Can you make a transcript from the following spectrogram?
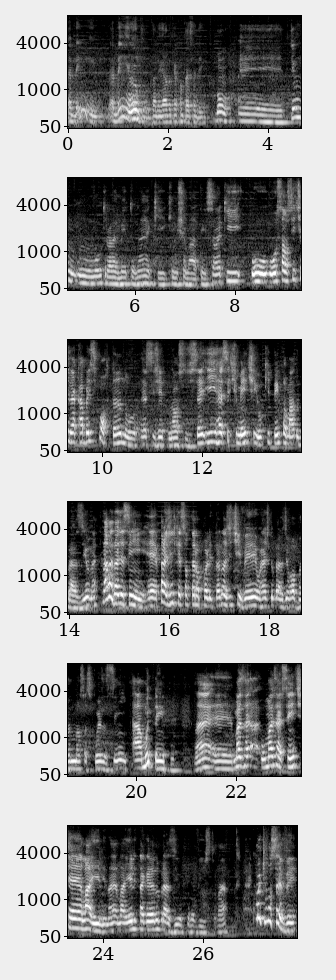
é, é, bem, é bem amplo, tá ligado? O que acontece ali. Bom, é, tem um, um, outro elemento né, que, que me chama a atenção, é que o, o Salsite ele acaba exportando esse jeito nosso de ser, e recentemente o que tem tomado o Brasil, né? Na verdade, assim, é, pra gente que é soteropolitano, a gente vê o resto do Brasil roubando nossas coisas assim há muito tempo. Né? É, mas é, o mais recente é lá ele, né? Lá ele tá ganhando o Brasil, pelo visto, né? Como é que você vê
